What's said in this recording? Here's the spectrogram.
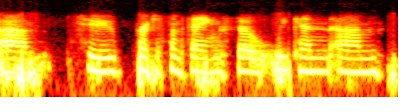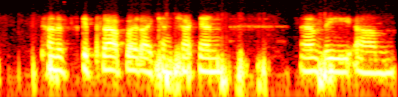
um, to purchase some things. So we can um, kind of skip that, but I can check in. And the um,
